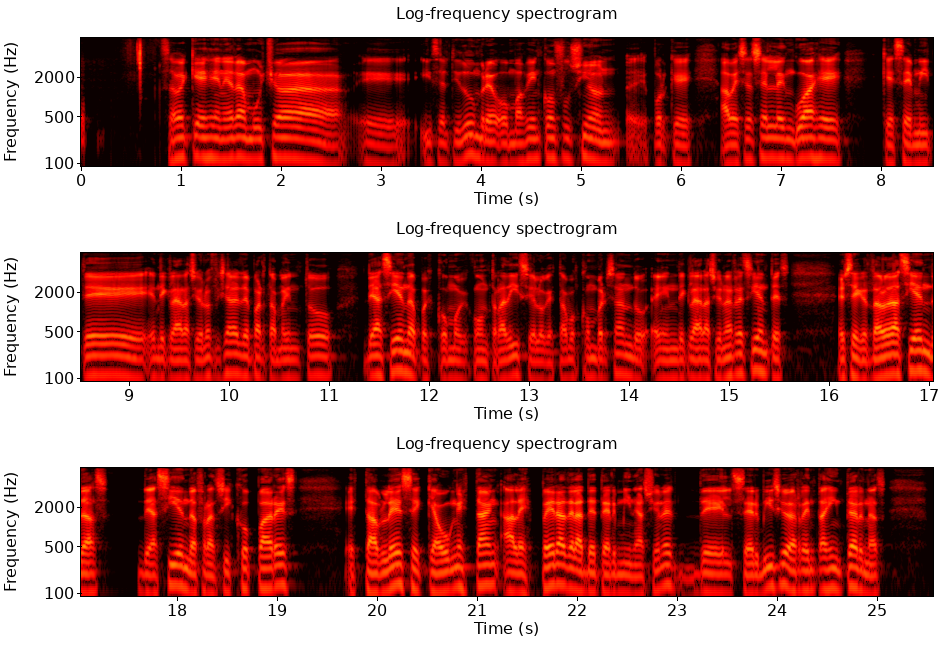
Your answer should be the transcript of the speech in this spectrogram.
¿Sabe que genera mucha eh, incertidumbre o más bien confusión? Eh, porque a veces el lenguaje que se emite en declaración oficial del Departamento de Hacienda, pues como que contradice lo que estamos conversando. En declaraciones recientes, el secretario de Hacienda, de Hacienda Francisco Párez, establece que aún están a la espera de las determinaciones del Servicio de Rentas Internas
